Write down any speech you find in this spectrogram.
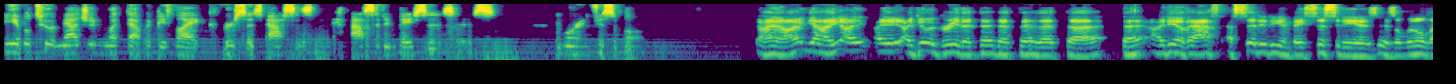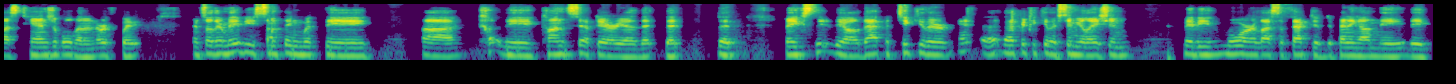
be able to imagine what that would be like versus acids, acid and bases is more invisible. I, I yeah, I, I, I do agree that that that that uh, the idea of acidity and basicity is is a little less tangible than an earthquake, and so there may be something with the uh, the concept area that that that makes the, you know that particular uh, that particular simulation maybe more or less effective depending on the the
